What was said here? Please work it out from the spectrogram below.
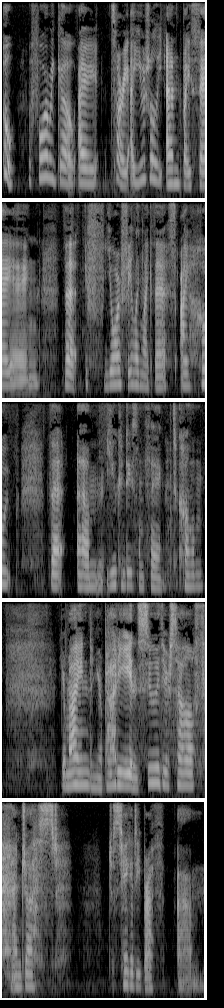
Oh, before we go, I, sorry, I usually end by saying that if you're feeling like this, I hope that um, you can do something to calm your mind and your body and soothe yourself and just just take a deep breath um,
